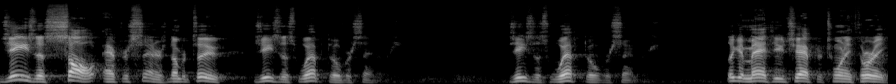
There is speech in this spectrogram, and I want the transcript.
Jesus sought after sinners. Number two, Jesus wept over sinners. Jesus wept over sinners. Look at Matthew chapter 23.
